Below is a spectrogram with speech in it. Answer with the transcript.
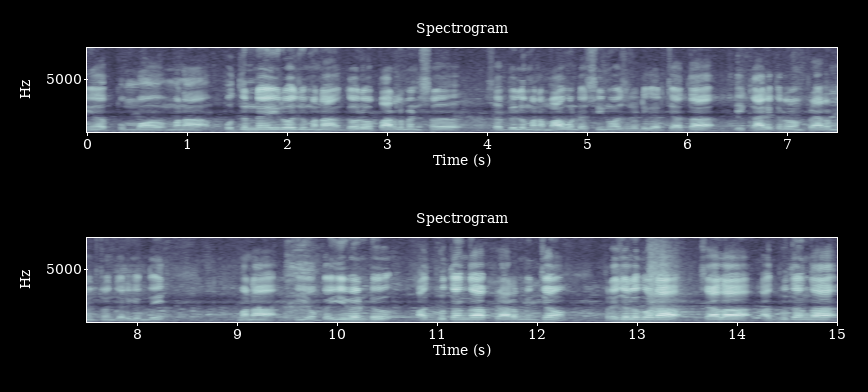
మన పొద్దున్నే ఈరోజు మన గౌరవ పార్లమెంట్ స- సభ్యులు మన మాగుంట శ్రీనివాసరెడ్డి గారి చేత ఈ కార్యక్రమం ప్రారంభించడం జరిగింది. మన ఈ యొక్క ఈవెంట్ అద్భుతంగా ప్రారంభించాం. ప్రజలు కూడా చాలా అద్భుతంగా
